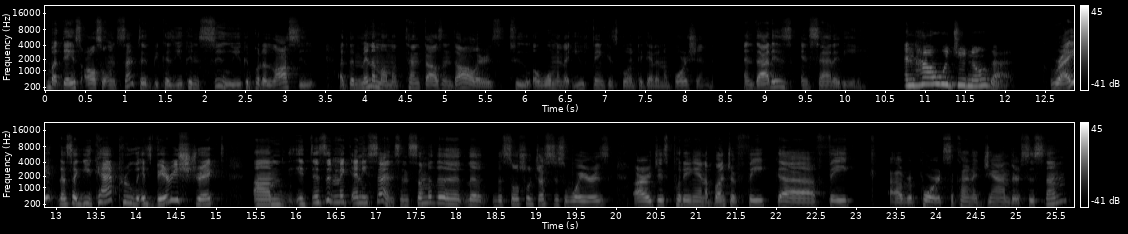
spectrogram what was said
But there's also incentive because you can sue, you can put a lawsuit at the minimum of $10,000 to a woman that you think is going to get an abortion. And that is insanity. And how would you know that? Right? That's like you can't prove it. It's very strict. Um, it doesn't make any sense. And some of the, the, the social justice warriors are just putting in a bunch of fake uh, fake uh, reports to kind of jam their system.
